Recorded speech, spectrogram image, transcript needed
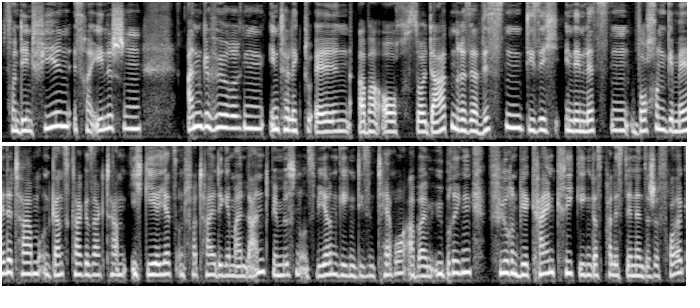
von den vielen israelischen Angehörigen, Intellektuellen, aber auch Soldaten, Reservisten, die sich in den letzten Wochen gemeldet haben und ganz klar gesagt haben, ich gehe jetzt und verteidige mein Land, wir müssen uns wehren gegen diesen Terror, aber im Übrigen führen wir keinen Krieg gegen das palästinensische Volk.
